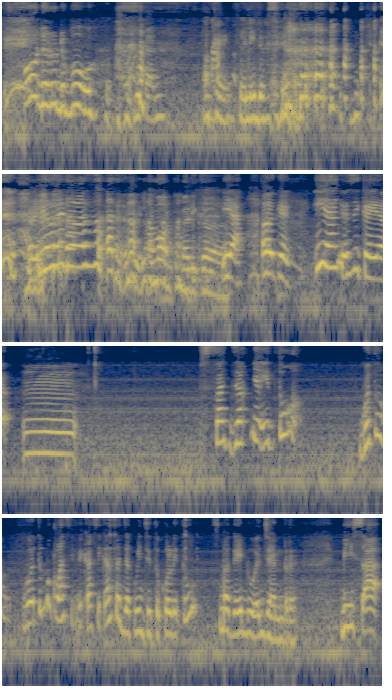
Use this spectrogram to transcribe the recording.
Oh, deru debu. Bukan. Oke. Pilih dosen Pilih dosen. Kembali ke Iya, oke. Iya nggak sih kayak hmm, sajaknya itu gue tuh gue tuh mengklasifikasikan sajak Wiji Tukul itu sebagai dua genre. Bisa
